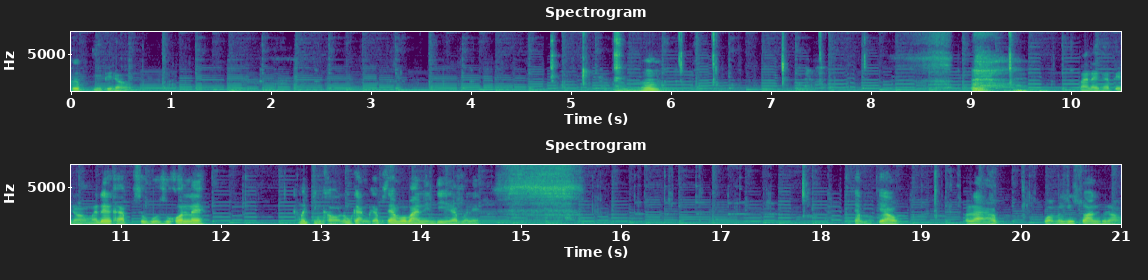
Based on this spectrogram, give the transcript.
รึบๆดีพี่น้อง มาเลยครับพี่น้องมาเด้อครับ สุขุสุขคนเลยมากินเขาวน้ำกันกับแซมพอบานอินดีครับวันนี้จำเจียวปลาครับหัวไม่คิดซ้อนพี่น้อง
